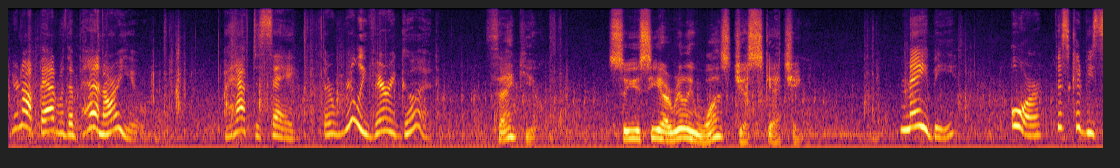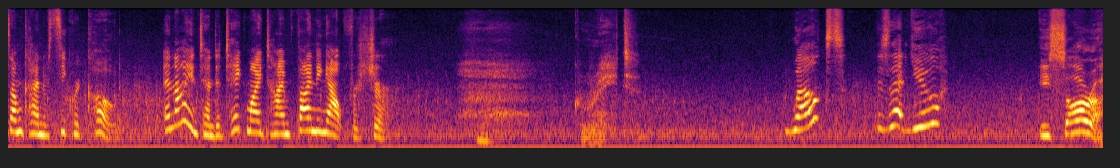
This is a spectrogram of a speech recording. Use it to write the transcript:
You're not bad with a pen, are you? I have to say, they're really very good. Thank you. So you see, I really was just sketching. Maybe. Or this could be some kind of secret code. And I intend to take my time finding out for sure. Great. Welks? Is that you? Isara!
